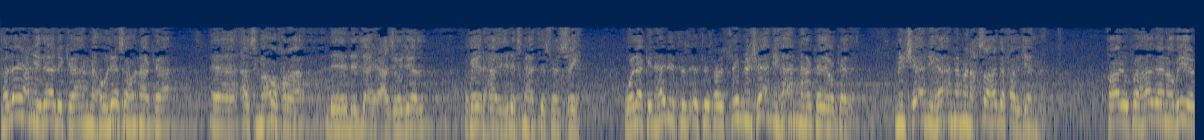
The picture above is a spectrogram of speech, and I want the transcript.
فلا يعني ذلك أنه ليس هناك أسماء أخرى لله عز وجل غير هذه الأسماء التسعة والتسعين ولكن هذه التسعة والتسعين من شأنها أنها كذا وكذا. من شأنها أن من أحصاها دخل الجنة. قالوا فهذا نظير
